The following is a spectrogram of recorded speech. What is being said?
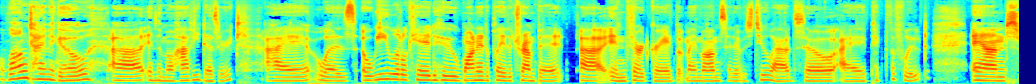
a long time ago, uh, in the Mojave Desert, I was a wee little kid who wanted to play the trumpet uh, in third grade, but my mom said it was too loud, so I picked the flute. And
